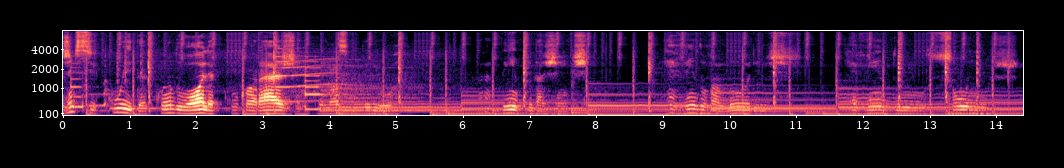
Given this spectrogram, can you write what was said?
gente se cuida quando olha com coragem para o nosso interior, para dentro da gente, revendo valores, revendo sonhos,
